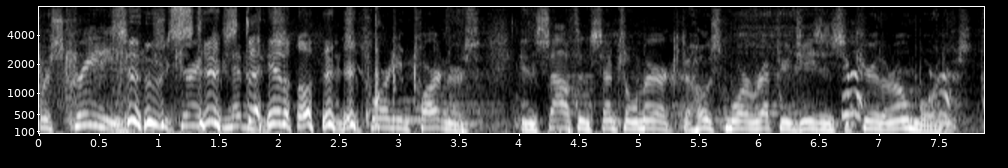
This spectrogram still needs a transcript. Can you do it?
We're screening, Dude, we're securing commitments, and supporting partners in South and Central America to host more refugees and secure their own borders.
